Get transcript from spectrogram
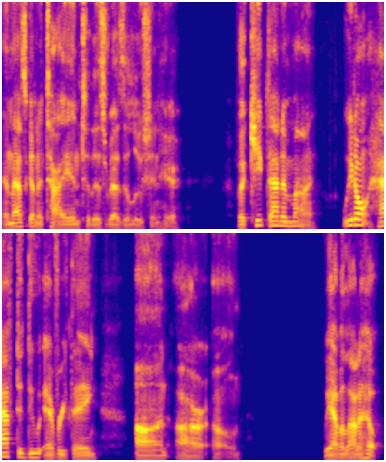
And that's going to tie into this resolution here. But keep that in mind. We don't have to do everything on our own. We have a lot of help.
